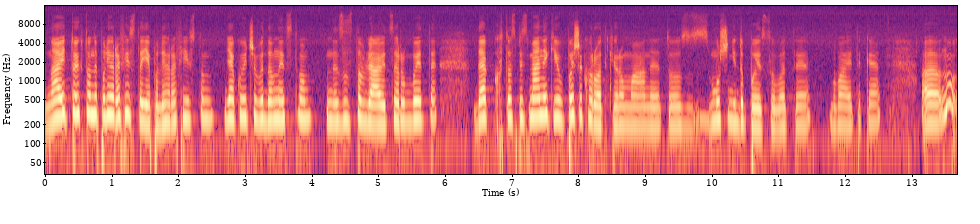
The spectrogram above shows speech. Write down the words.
Навіть той, хто не поліграфіст, стає поліграфістом, дякуючи видавництвам, не заставляють це робити. Дехто з письменників пише короткі романи, то змушені дописувати. Буває таке. Е, Ну,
